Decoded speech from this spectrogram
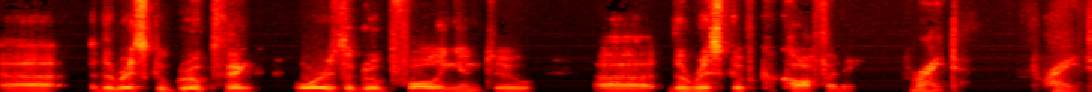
uh, the risk of groupthink, or is the group falling into uh, the risk of cacophony? Right, right.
